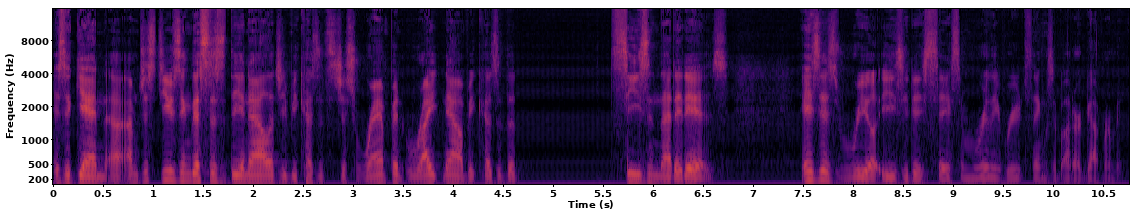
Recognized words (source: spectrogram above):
is again, I'm just using this as the analogy because it's just rampant right now because of the season that it is. It is real easy to say some really rude things about our government.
